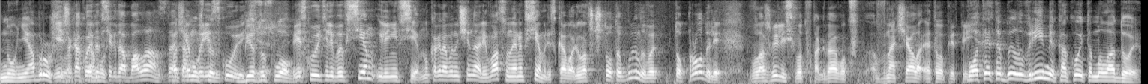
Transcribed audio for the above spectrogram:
Ну, не обрушила. Есть же какой-то что- всегда баланс, да, чем потому вы что, рискуете. безусловно. Рискуете ли вы всем или не всем? Ну, когда вы начинали, вас, вы, наверное, всем рисковали. У вас что-то было, вы то продали, вложились вот тогда вот в начало этого предприятия. Вот это было время какое-то молодое.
